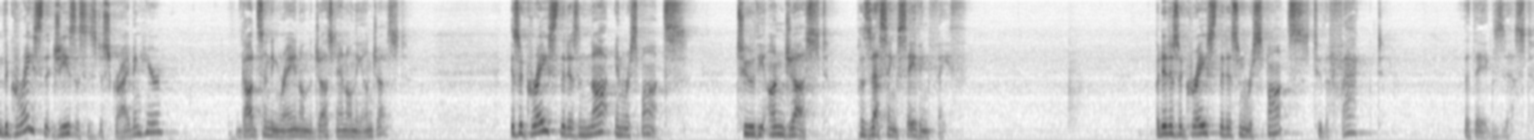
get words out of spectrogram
The grace that Jesus is describing here, God sending rain on the just and on the unjust, is a grace that is not in response to the unjust possessing saving faith. But it is a grace that is in response to the fact that they exist.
